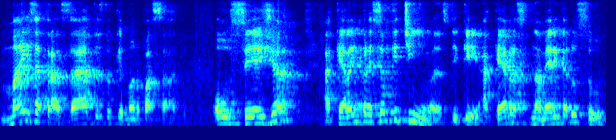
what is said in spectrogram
mais atrasados do que no ano passado. Ou seja, aquela impressão que tínhamos de que a quebra na América do Sul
